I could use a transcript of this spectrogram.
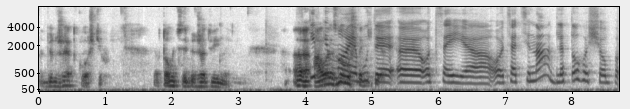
бюджет коштів, в тому числі бюджет війни. Е, Скільки знову має ж таки, бути оцей, оця ціна для того, щоб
